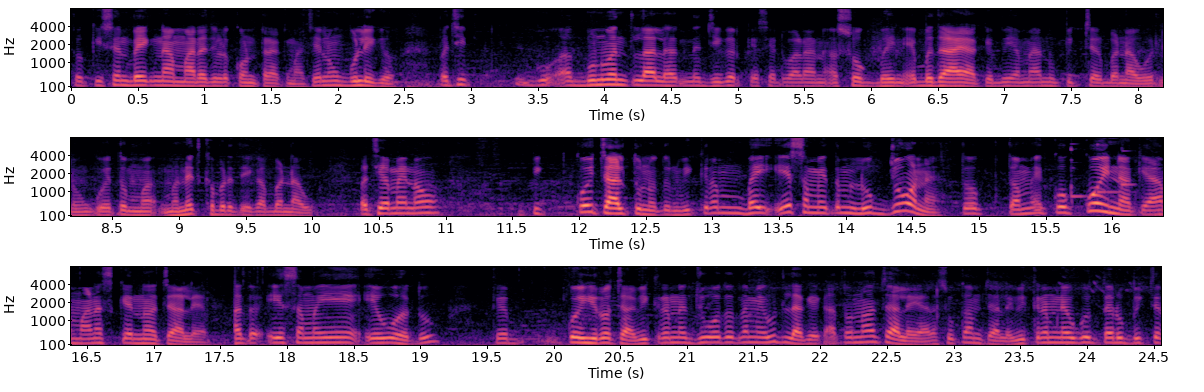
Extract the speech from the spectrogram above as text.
તો કિશનભાઈ ના મારા જોડે કોન્ટ્રાક્ટમાં છે, એટલે હું ભૂલી ગયો. પછી ગુણવંતલાલ ને જીગર કેસેટવાળા અને અશોકભાઈ ને એ બધા આવ્યા કે ભાઈ અમે આનું પિક્ચર બનાવવું એટલે હું કહું તો મને જ ખબર હતી કે આ બનાવવું પછી અમે એનો કોઈ ચાલતું નહોતું. વિક્રમભાઈ, એ સમયે તમે લુક જુઓ ને, તો તમે કો કોઈ ના કે આ માણસ કે ન ચાલે એમ. હા, તો એ સમયે એવું હતું કે કોઈ હીરો ચાલે. વિક્રમને જુઓ તો તમે એવું જ લાગે કે આ તો ન ચાલે યાર શું કામ ચાલે? વિક્રમને એવું કહ્યું તારું પિક્ચર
